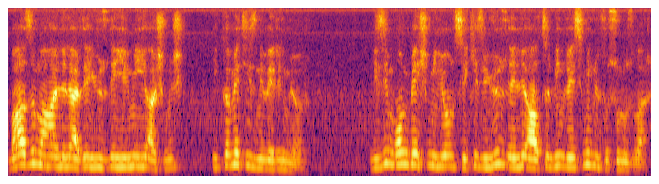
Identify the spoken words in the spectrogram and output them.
Bazı mahallelerde %20'yi aşmış, ikamet izni verilmiyor. Bizim 15 milyon 856 bin resmi nüfusumuz var.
